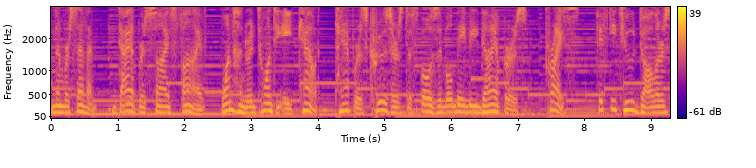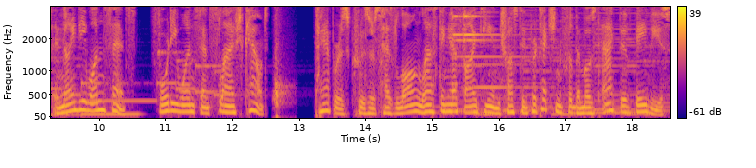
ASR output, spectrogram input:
Number 7, Diapers Size 5, 128 count, Pampers Cruisers Disposable Baby Diapers, Price, $52.91, 41 cents slash count. Pampers Cruisers has long-lasting FIT and trusted protection for the most active babies,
